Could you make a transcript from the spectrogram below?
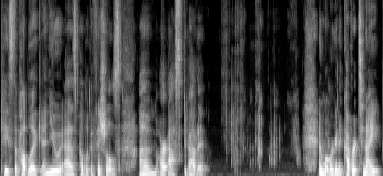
case the public and you as public officials um, are asked about it. And what we're going to cover tonight,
